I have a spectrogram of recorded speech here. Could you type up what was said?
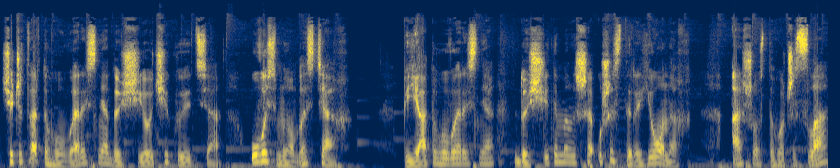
що 4 вересня дощі очікуються у восьми областях. 5 вересня дощитиме лише у шести регіонах, а 6 числа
